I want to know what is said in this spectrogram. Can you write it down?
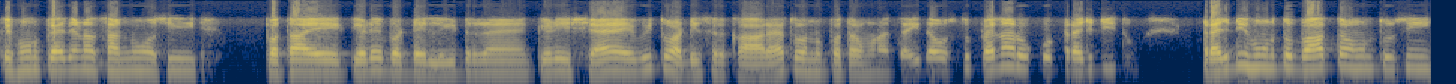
ਤੇ ਹੁਣ ਕਹਿ ਦੇਣਾ ਸਾਨੂੰ ਅਸੀਂ ਪਤਾ ਏ ਕਿਹੜੇ ਵੱਡੇ ਲੀਡਰ ਹੈ ਕਿਹੜੀ ਸ਼ਹਿ ਹੈ ਵੀ ਤੁਹਾਡੀ ਸਰਕਾਰ ਹੈ ਤੁਹਾਨੂੰ ਪਤਾ ਹੋਣਾ ਚਾਹੀਦਾ ਉਸ ਤੋਂ ਪਹਿਲਾਂ ਰੋਕੋ ਟ੍ਰੈਜਡੀ ਤੋਂ ਟ੍ਰੈਜਡੀ ਹੋਣ ਤੋਂ ਬਾਅਦ ਤਾਂ ਹੁਣ ਤੁਸੀਂ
